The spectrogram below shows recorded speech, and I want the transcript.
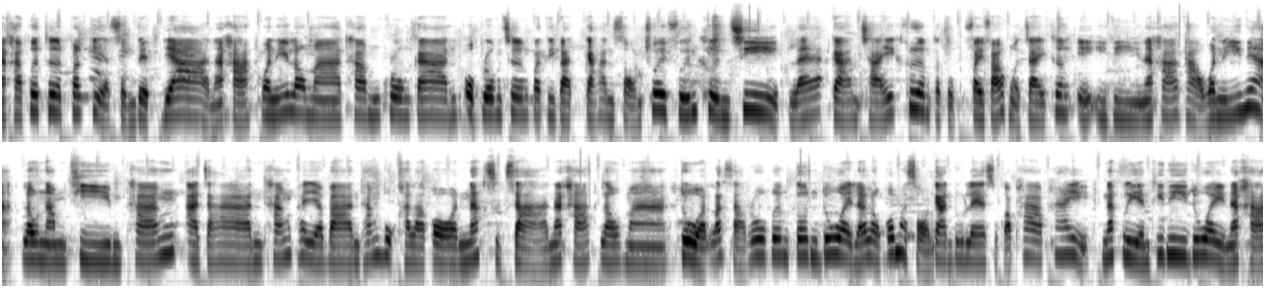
นะคะ เพื่อเทิดพระเกียรติสมเด็จย่านะคะ วันนี้เรามาทำโครงการอบรมเชิงปฏิบัติการการสอนช่วยฟื้นคืนชีพ และการใช้เครื่องกระตุกไฟฟ้าหัวใจเครื่อง AED นะคะค่ะวันนี้เนี่ยเรานำทีมทั้งอาจารย์ ทั้งพยาบาล ทั้งบุคลากรนักศึกษานะคะ เรามาตรวจรักษาโรคเบื้องต้นด้วย แล้วเราก็มาสอนการดูแลสุขภาพให้นักเรียนที่นี่ด้วยนะคะ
